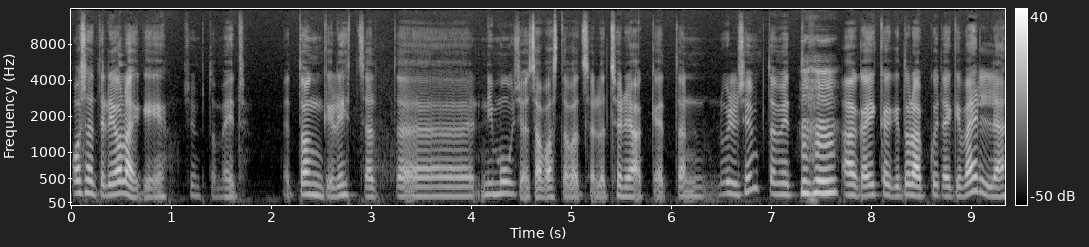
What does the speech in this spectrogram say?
osadel ei olegi sümptomeid et ongi lihtsalt äh, nii muuseas avastavad selle tsüliaaki, et on null sümptomit mm, -hmm. aga ikkagi tuleb kuidagi välja,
